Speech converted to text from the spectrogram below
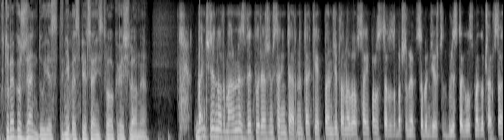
którego rzędu jest niebezpieczeństwo określone? Będzie normalny, zwykły reżim sanitarny, tak jak będzie panował w całej Polsce. To zobaczymy, co będzie jeszcze 28 czerwca.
